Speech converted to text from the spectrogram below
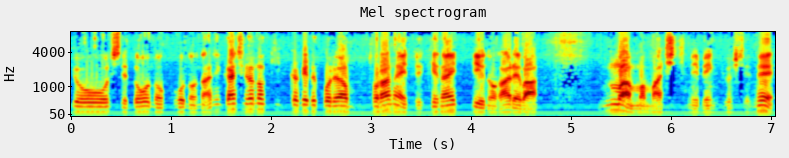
強してどうのこうの何かしらのきっかけでこれは取らないといけないっていうのがあれば、まあまあまあ、父に勉強してね、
